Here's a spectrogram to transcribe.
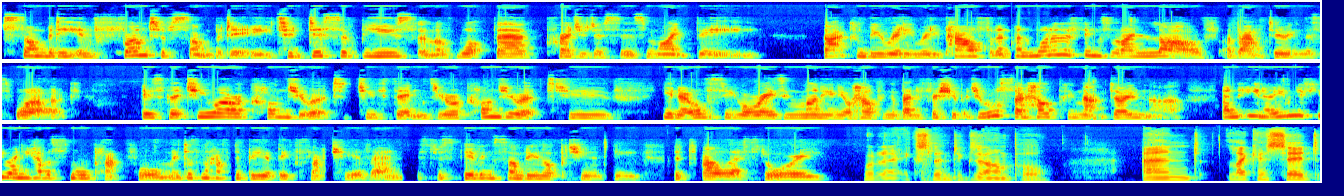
somebody in front of somebody to disabuse them of what their prejudices might be, that can be really, really powerful. And, and one of the things that I love about doing this work is that you are a conduit to two things. You're a conduit to, you know, obviously you're raising money and you're helping a beneficiary, but you're also helping that donor and you know, even if you only have a small platform, it doesn't have to be a big flashy event. It's just giving somebody an opportunity to tell their story. What an excellent example. And like I said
